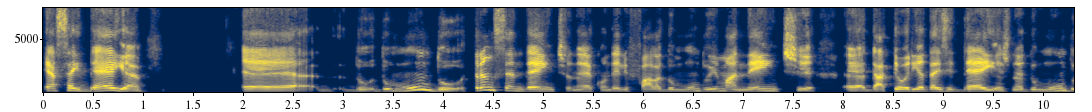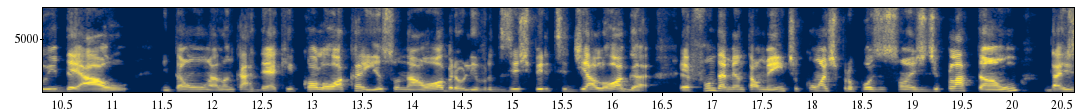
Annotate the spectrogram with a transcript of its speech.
essa ideia é, do, do, mundo transcendente, né? quando ele fala do mundo imanente, é, da teoria das ideias, né? do mundo ideal. Então, Allan Kardec coloca isso na obra O Livro dos Espíritos e dialoga é, fundamentalmente com as proposições de Platão, das,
